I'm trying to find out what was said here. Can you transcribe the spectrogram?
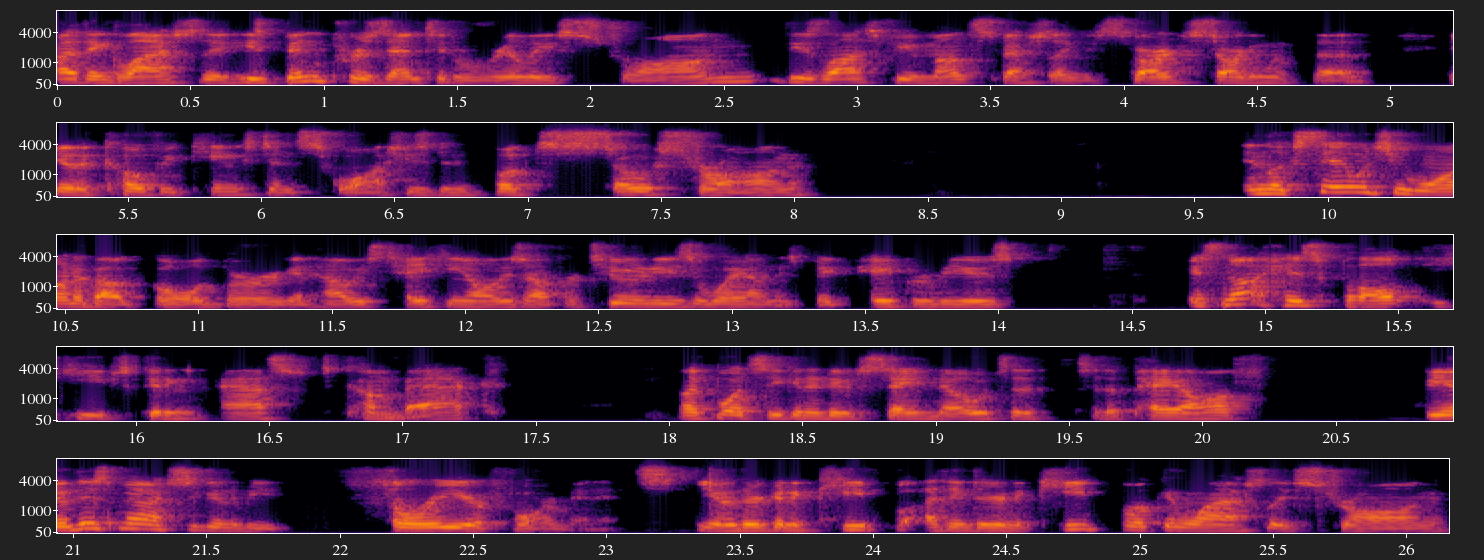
i think lashley he's been presented really strong these last few months especially started starting with the you know the kofi kingston squash he's been booked so strong and look say what you want about goldberg and how he's taking all these opportunities away on these big pay-per-views it's not his fault he keeps getting asked to come back. Like, what's he going to do? Say no to, to the payoff? But, you know, this match is going to be three or four minutes. You know, they're going to keep, I think they're going to keep booking Lashley strong.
